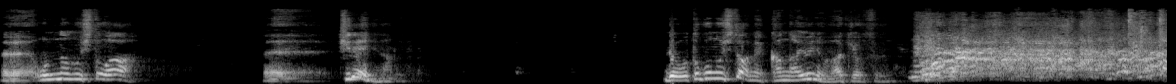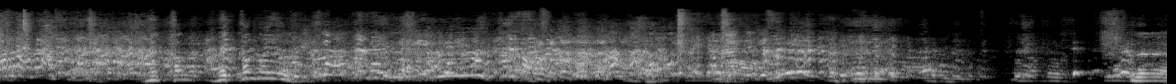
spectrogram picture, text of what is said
たら、えー、女の人は、えー、綺麗になる。で、男の人は滅感ないように浮気をする。感、滅感ないように。でね、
